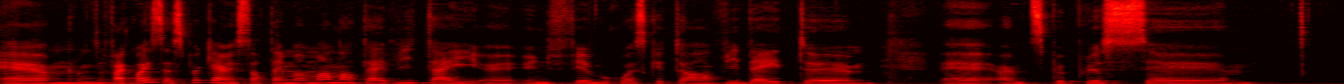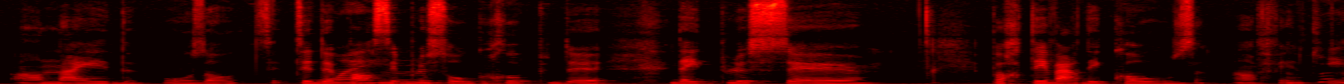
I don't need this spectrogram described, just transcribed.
Euh, Cool. Fait que ouais, ça se peut qu'à un certain moment dans ta vie, tu aies une fibre où est-ce que tu as envie d'être euh, euh, un petit peu plus euh, en aide aux autres, de Ouais. penser Mhm. plus au groupe, d'être plus euh, porté vers des causes, en fait. Ok.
